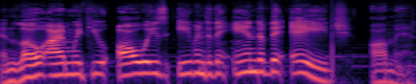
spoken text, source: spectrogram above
and lo, I am with you always, even to the end of the age. Amen.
